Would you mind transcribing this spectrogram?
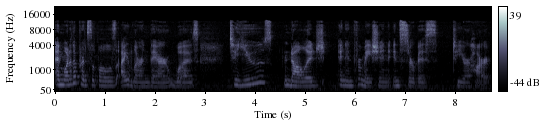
And one of the principles I learned there was to use knowledge and information in service to your heart.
